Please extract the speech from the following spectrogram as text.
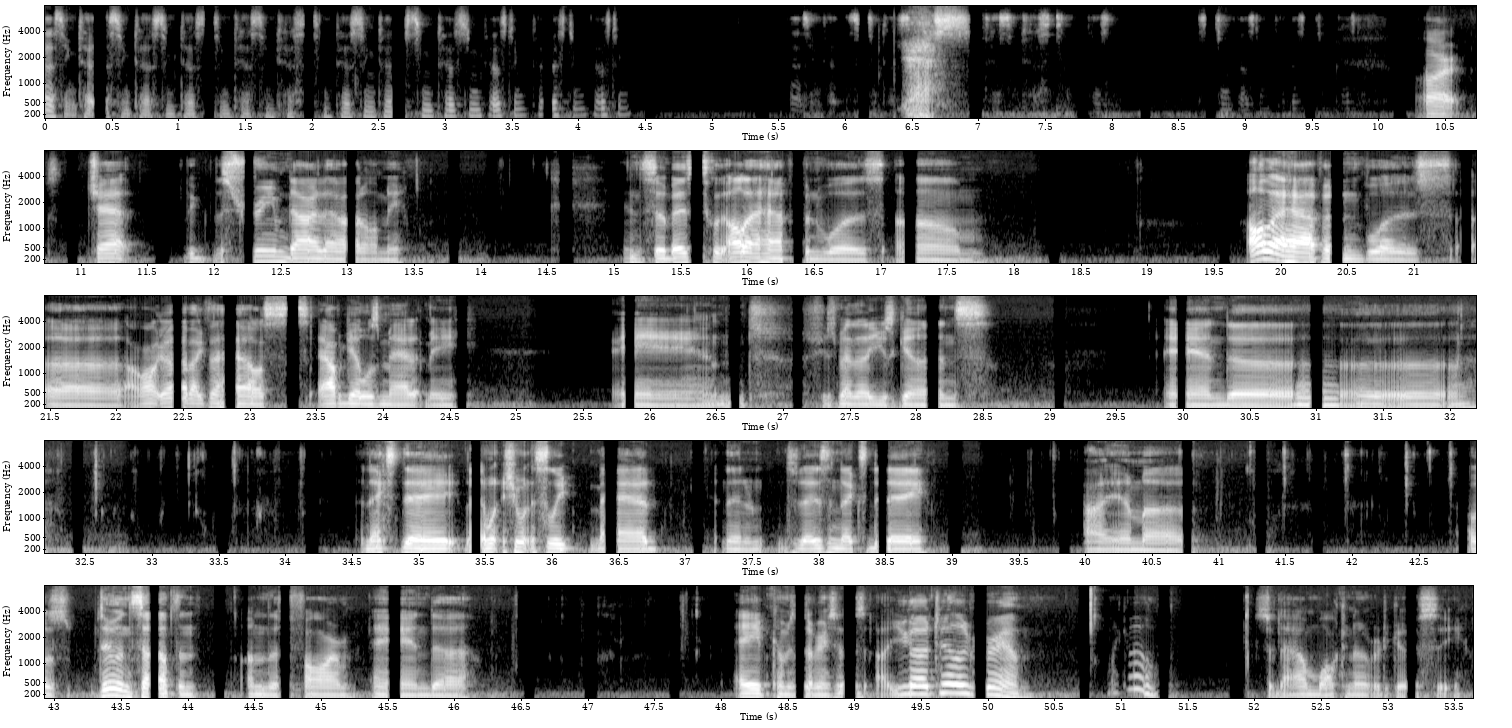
Testing, testing, testing, testing, testing, testing, testing, testing, testing, testing, testing, testing. Testing. Yes. All right, chat. The the stream died out on me, and so basically all that happened was um. All that happened was uh, I got back to the house. Abigail was mad at me, and she was mad that I used guns and uh, uh, the next day went, she went to sleep mad. And then today's the next day. I am uh i was doing something on the farm and uh abe comes over and says oh, you got a telegram? I'm like oh. So now i'm walking over to go see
